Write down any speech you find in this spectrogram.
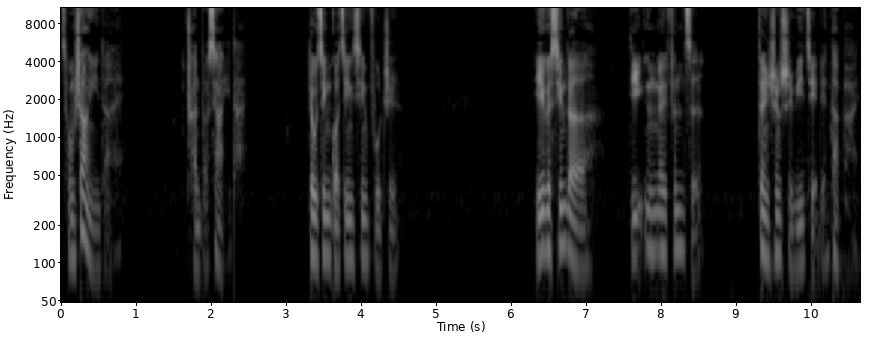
从上一代传到下一代，都经过精心复制。一个新的。DNA 分子诞生始于解链蛋白。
